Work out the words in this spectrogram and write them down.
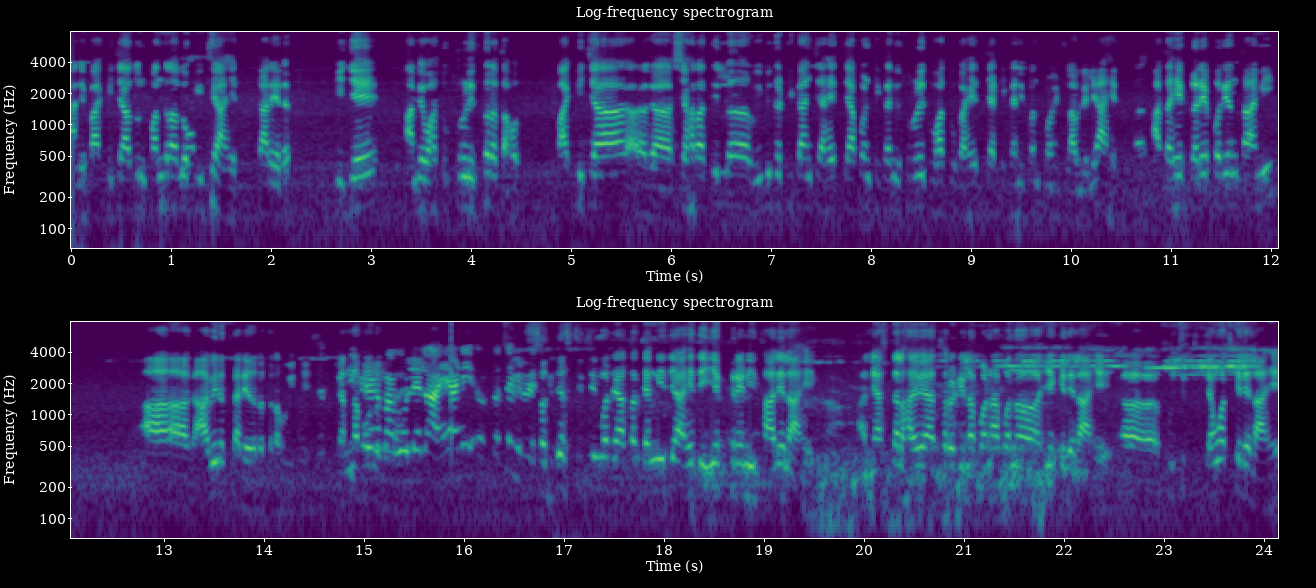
आणि बाकीचे अजून पंधरा लोक इथे आहेत कार्यरत की जे आम्ही वाहतूक सुरळीत करत आहोत. बाकीच्या शहरातील विविध ठिकाणचे आहेत त्या पण ठिकाणी सुरळीत वाहतूक आहेत त्या ठिकाणी पण पॉईंट लावलेले आहेत. आता हे करेपर्यंत आम्ही अविरत कार्यरत राहू इथे. त्यांना. मागवलेला आहे आणि? सद्यस्थितीमध्ये आता त्यांनी जे आहे ते एक क्रेन इथं आलेलं आहे. नॅशनल हायवे अथॉरिटीला पण आपण हे केलेलं आहे. सूचित तेव्हाच केलेलं आहे.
